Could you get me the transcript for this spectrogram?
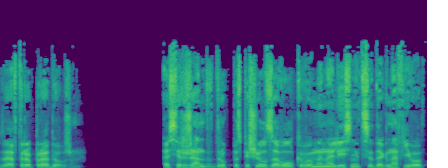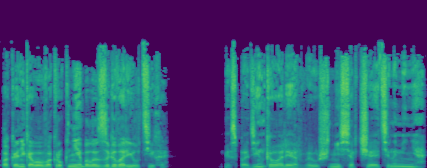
Завтра продолжим». А сержант вдруг поспешил за Волковым и на лестнице, догнав его, пока никого вокруг не было, заговорил тихо. «Господин кавалер, вы уж не серчайте на меня.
